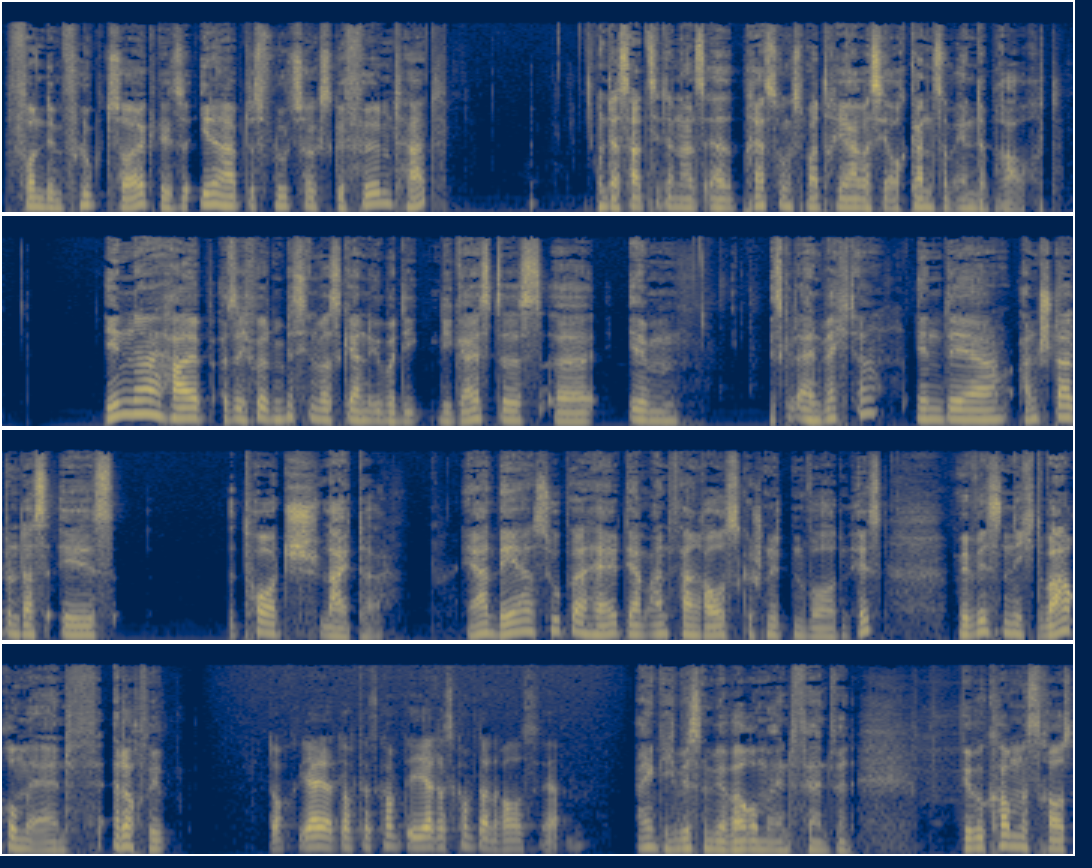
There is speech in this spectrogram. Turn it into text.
von dem Flugzeug, die so innerhalb des Flugzeugs gefilmt hat. Und das hat sie dann als Erpressungsmaterial, was sie auch ganz am Ende braucht. Innerhalb, also ich würde ein bisschen was gerne über die, die Geistes, äh, im, es gibt einen Wächter in der Anstalt und das ist Torchleiter. Ja, der Superheld, der am Anfang rausgeschnitten worden ist. Wir wissen nicht, warum er entfernt, äh, doch, wir, doch, ja, ja, doch, das kommt, ja, das kommt dann raus, ja. Eigentlich wissen wir, warum er entfernt wird. Wir bekommen es raus.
